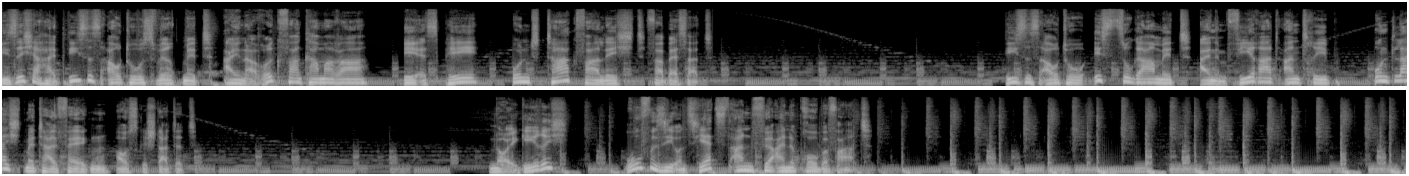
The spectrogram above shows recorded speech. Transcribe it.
Die Sicherheit dieses Autos wird mit einer Rückfahrkamera, ESP und Tagfahrlicht verbessert. Dieses Auto ist sogar mit einem Vierradantrieb und Leichtmetallfelgen ausgestattet. Neugierig? Rufen Sie uns jetzt an für eine Probefahrt. Thank you.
